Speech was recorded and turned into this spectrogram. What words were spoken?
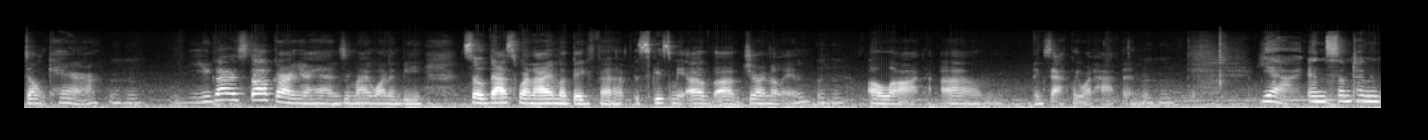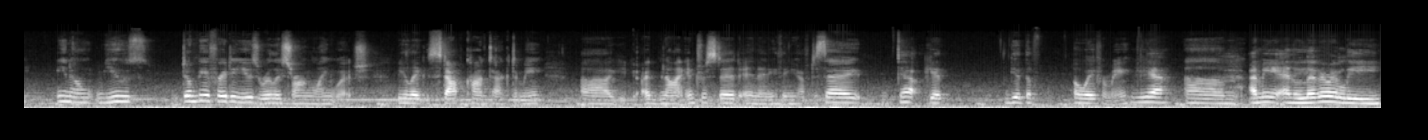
don't care, mm-hmm. you got a stalker on your hands. You might want to be. So that's when I'm a big fan. Excuse me of uh, journaling mm-hmm. a lot. Um, exactly what happened. Mm-hmm. Yeah, and sometimes you know use. Don't be afraid to use really strong language. Be like, stop contacting me. Uh, I'm not interested in anything you have to say. Yeah. Get get the away from me. Yeah. Um, I mean, and literally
